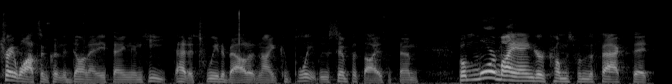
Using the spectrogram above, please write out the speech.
Tre Watson couldn't have done anything, and he had a tweet about it, and I completely sympathize with him. But more my anger comes from the fact that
